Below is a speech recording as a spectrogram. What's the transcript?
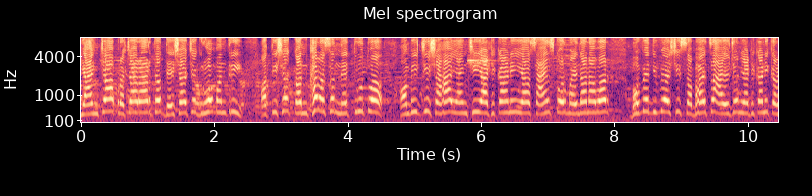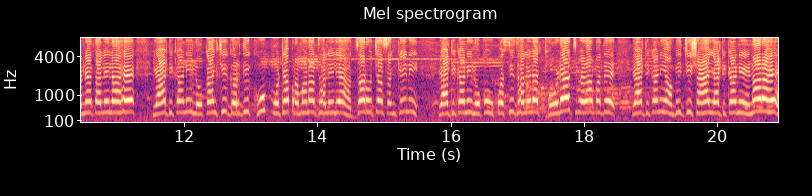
यांच्या प्रचारार्थ देशाचे गृहमंत्री अतिशय कणखर असं नेतृत्व अमितजी शहा यांची या ठिकाणी या सायन्स कोर मैदानावर भव्य दिव्य अशी सभाचं आयोजन या ठिकाणी करण्यात आलेलं आहे. या ठिकाणी लोकांची गर्दी खूप मोठ्या प्रमाणात झालेली आहे. हजारोच्या संख्येने या ठिकाणी लोक उपस्थित झालेल्या थोड्याच वेळामध्ये या ठिकाणी अमितजी शहा या ठिकाणी येणार आहे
